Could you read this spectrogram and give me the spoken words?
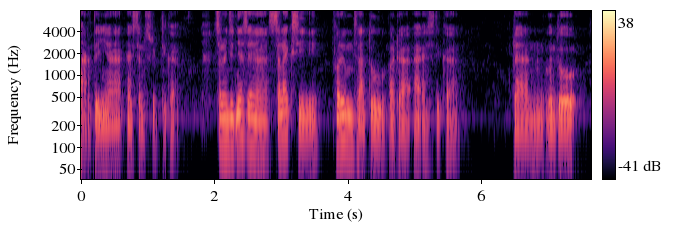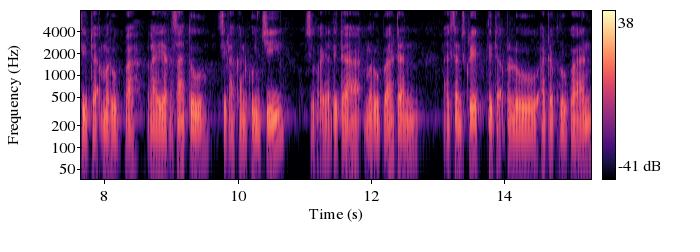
artinya action script 3. Selanjutnya saya seleksi frame 1 pada AS3 dan untuk tidak merubah layer 1 silakan kunci supaya tidak merubah dan action script tidak perlu ada perubahan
